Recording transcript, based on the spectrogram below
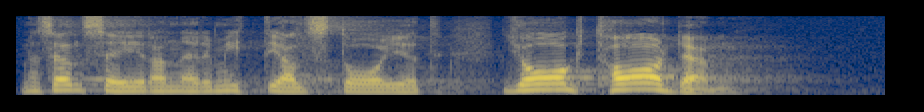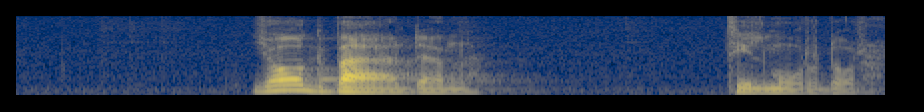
Men sen säger han när det är mitt i allt staget, jag tar den. Jag bär den till Mordor.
